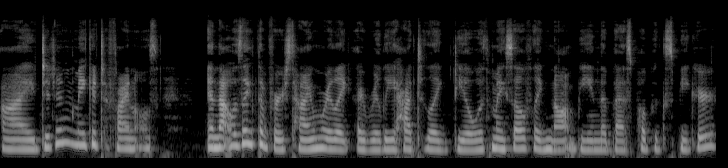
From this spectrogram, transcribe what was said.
I didn't make it to finals. And that was like the first time where like I really had to like deal with myself like not being the best public speaker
